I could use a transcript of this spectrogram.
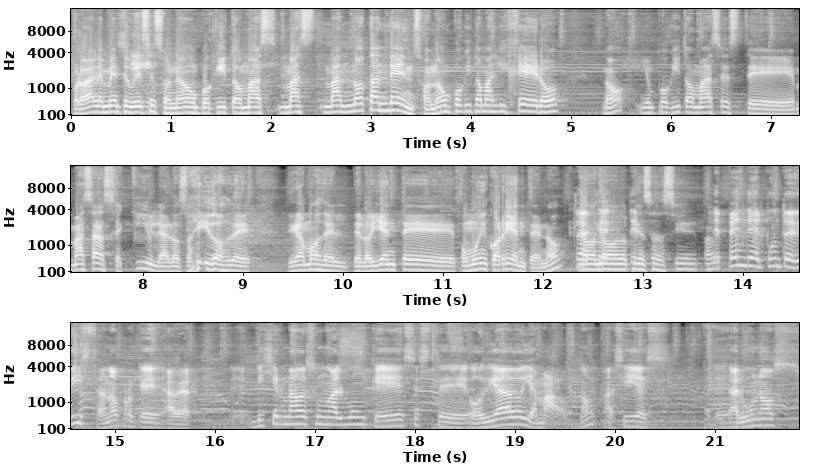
Probablemente hubiese sonado un poquito más, más, más, no tan denso, ¿no? un poquito más ligero ¿no? Y un poquito más, este, más asequible a los oídos de, digamos, del, del oyente común y corriente, ¿no? Claro, no, no, piensas así. Depende del punto de vista, ¿no? Porque, a ver, eh, Big Hero Now es un álbum que es este odiado y amado, ¿no? Así es. Eh, algunos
